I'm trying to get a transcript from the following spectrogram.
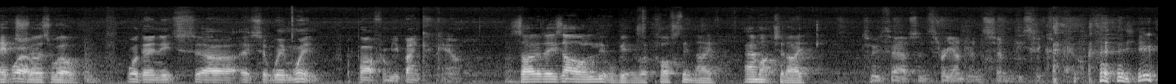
Extra Well. as well. Well then, it's uh, it's a win-win. Apart from your bank account, So these are a little bit of a cost, aren't they? How much are they? two thousand three hundred and seventy-six pounds. you,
